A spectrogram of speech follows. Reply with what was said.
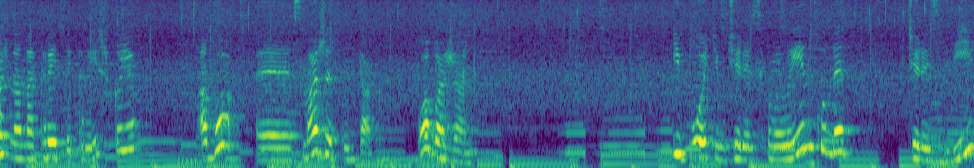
Можна накрити кришкою або е, смажити так, по бажанню. І потім через хвилинку, де через дві,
